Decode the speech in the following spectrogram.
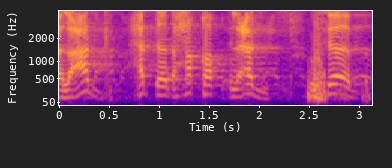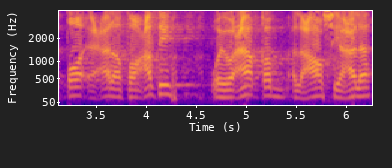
العدل حتى يتحقق العدل يثاب الطائع على طاعته ويعاقب العاصي على؟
